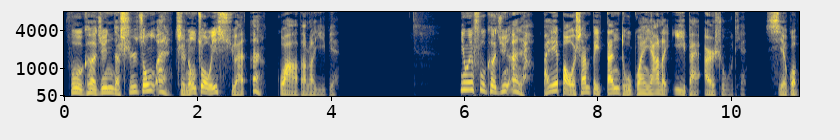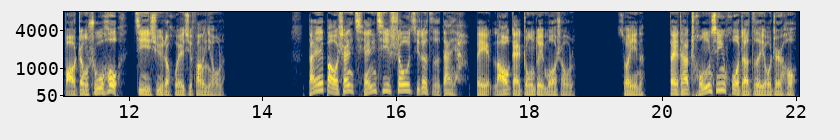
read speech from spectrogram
傅克军的失踪案只能作为悬案挂到了一边。因为傅克军案呀，白宝山被单独关押了一百二十五天，写过保证书后，继续的回去放牛了。白宝山前期收集的子弹呀，被劳改中队没收了，所以呢，在他重新获得自由之后。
